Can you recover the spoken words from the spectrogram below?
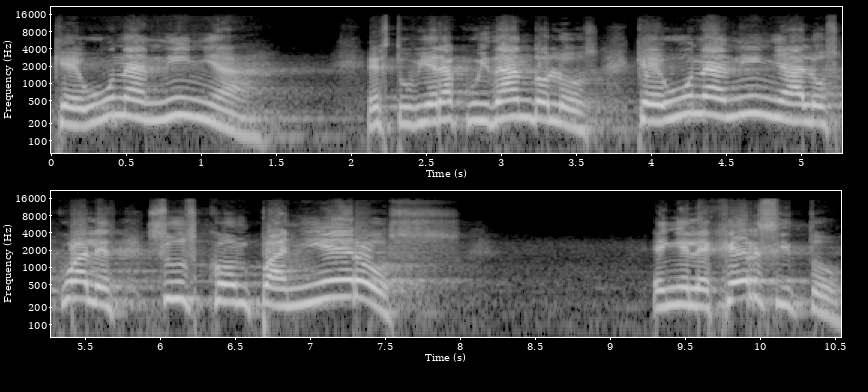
que una niña estuviera cuidándolos, que una niña a los cuales sus compañeros en el ejército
